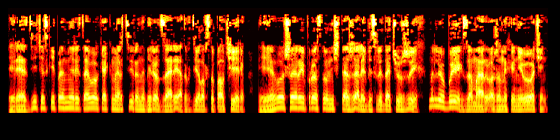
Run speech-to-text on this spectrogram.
Периодически, по мере того, как Мартира наберет заряд, в дело вступал череп. Его шары просто уничтожали без следа чужих, любых, замороженных и не очень.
